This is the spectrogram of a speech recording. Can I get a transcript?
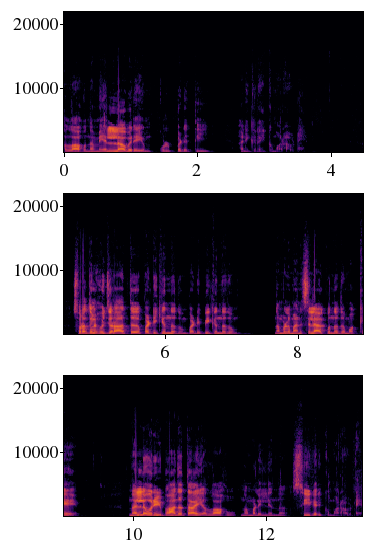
അള്ളാഹു നമ്മെ എല്ലാവരെയും ഉൾപ്പെടുത്തി അനുഗ്രഹിക്കുമാറാവട്ടെ. സുറത്തുൽ ഹുജറാത്ത് പഠിക്കുന്നതും പഠിപ്പിക്കുന്നതും നമ്മൾ മനസ്സിലാക്കുന്നതുമൊക്കെ നല്ല ഒരു ഇബാദത്തായി അള്ളാഹു നമ്മളിൽ നിന്ന് സ്വീകരിക്കുമാറാവട്ടെ.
